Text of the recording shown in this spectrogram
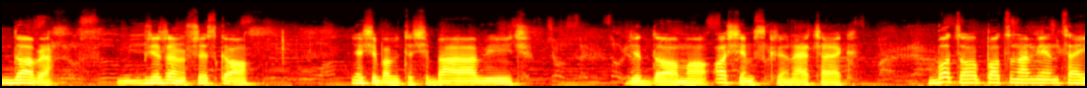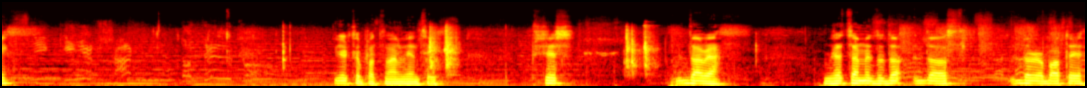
Dobra. Bierzemy wszystko. Jak się bawi, to się bawić. Wiadomo, 8 skrzyneczek. Bo co, po co nam więcej? Jak to po co nam więcej? Przecież... Dobra. Wracamy do, do, do, do roboty.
